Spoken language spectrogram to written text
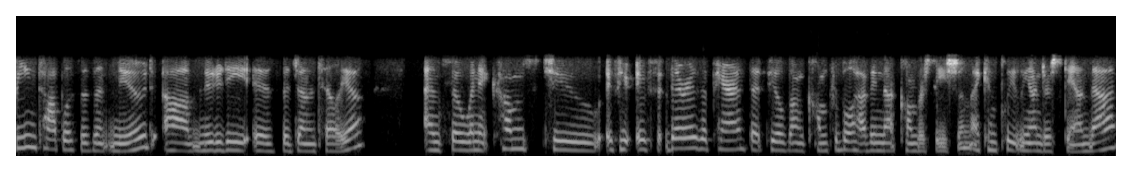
being topless isn't nude. Um, nudity is the genitalia. And so when it comes to if you if there is a parent that feels uncomfortable having that conversation, I completely understand that.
